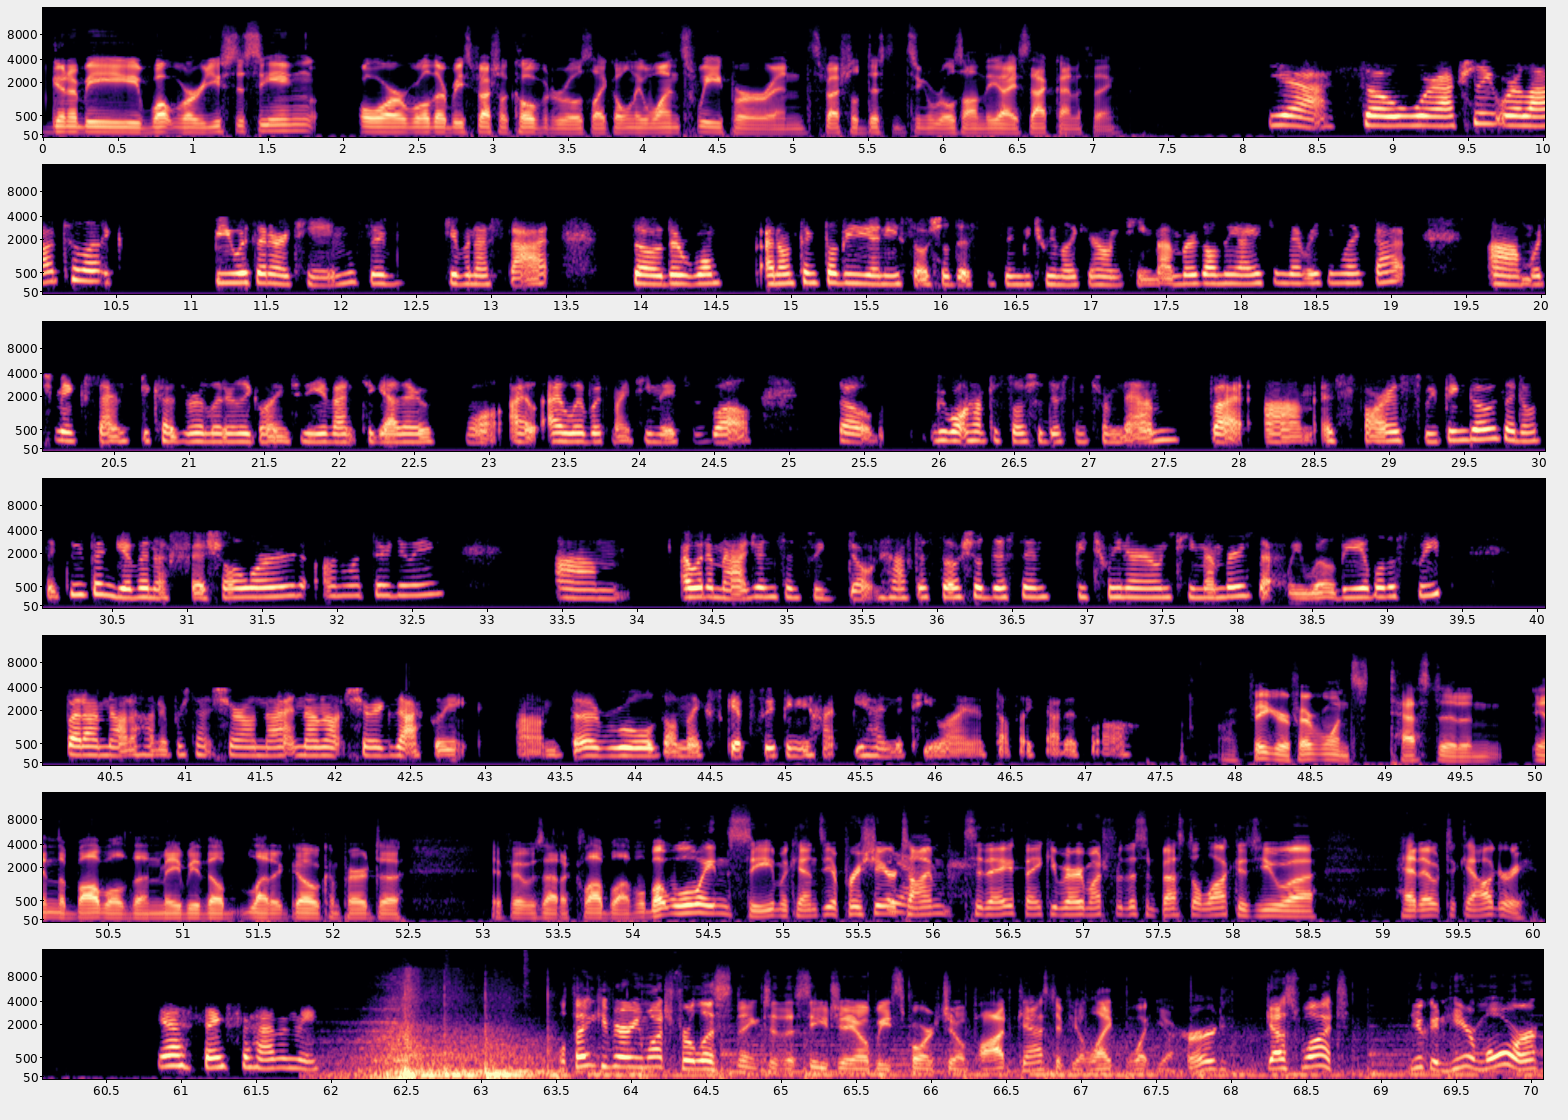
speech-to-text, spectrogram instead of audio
going to be what we're used to seeing, or will there be special COVID rules like only one sweeper and special distancing rules on the ice, that kind of thing? Yeah, so we're actually we're allowed to like be within our teams. They've given us that. So there won't I don't think there'll be any social distancing between like your own team members on the ice and everything like that. Um, which makes sense because we're literally going to the event together. Well, I I live with my teammates as well. So we won't have to social distance from them. But um, as far as sweeping goes, I don't think we've been given official word on what they're doing. Um, I would imagine since we don't have to social distance between our own team members that we will be able to sweep, but I'm not 100% sure on that, and I'm not sure exactly um, the rules on like skip sweeping behind the tee line and stuff like that as well. I figure if everyone's tested and in the bubble, then maybe they'll let it go compared to if it was at a club level. But we'll wait and see. Mackenzie, appreciate your yeah. time today. Thank you very much for this, and best of luck as you uh, head out to Calgary. Yeah, thanks for having me. Well, thank you very much for listening to the CJOB Sports Show podcast. If you like what you heard, guess what? You can hear more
